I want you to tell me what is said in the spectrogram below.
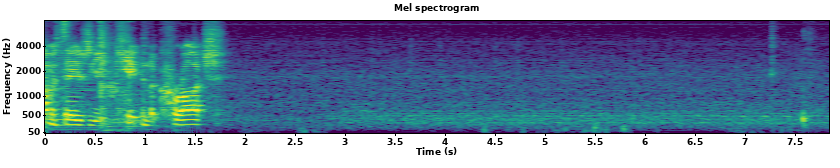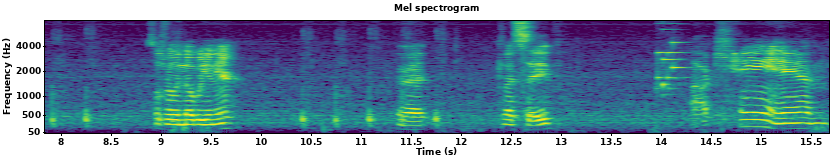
Commentators get kicked in the crotch. So there's really nobody in here? Alright. Can I save? I can.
